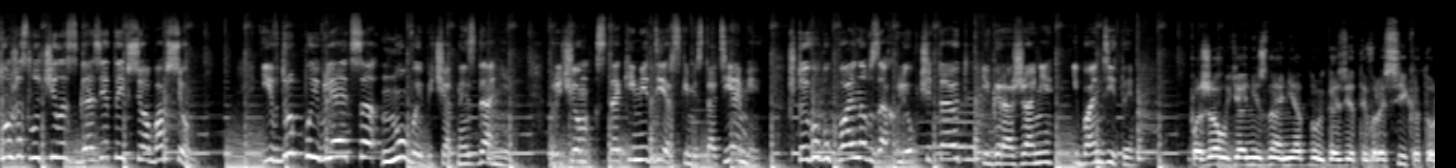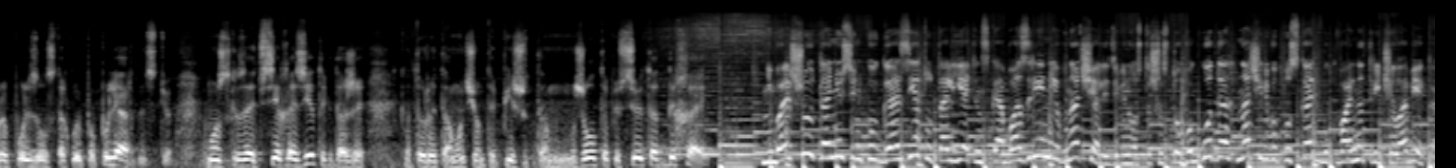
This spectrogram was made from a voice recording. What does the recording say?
То же случилось с газетой «Все обо всем». И вдруг появляется новое печатное издание. Причем с такими дерзкими статьями, что его буквально в захлеб читают и горожане, и бандиты. Пожалуй, я не знаю ни одной газеты в России, которая пользовалась такой популярностью. Можно сказать, все газеты, даже которые там о чем-то пишут, там желтый, все это отдыхает. Небольшую тонюсенькую газету «Тольяттинское обозрение» в начале 96 -го года начали выпускать буквально три человека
